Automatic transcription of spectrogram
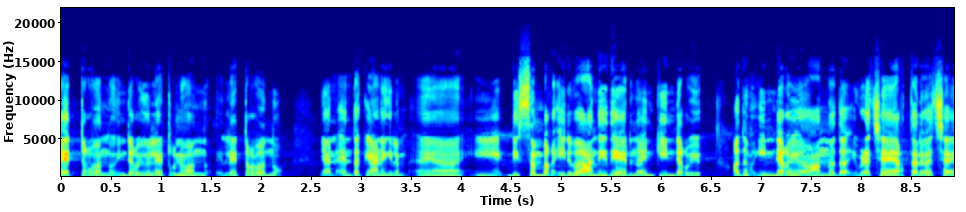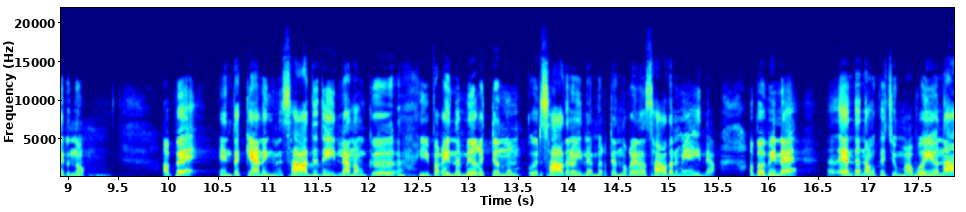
ലെറ്റർ വന്നു. ഇന്റർവ്യൂ ലെറ്ററിന് വന്നു ലെറ്റർ വന്നു. ഞാൻ എന്തൊക്കെയാണെങ്കിലും ഈ ഡിസംബർ ഇരുപതാം തീയതി ആയിരുന്നു എനിക്ക് ഇന്റർവ്യൂ അതും ഇന്റർവ്യൂ വന്നത് ഇവിടെ ചേർത്തല വെച്ചായിരുന്നു. അപ്പോൾ എന്തൊക്കെയാണെങ്കിലും സാധ്യതയില്ല. നമുക്ക് ഈ പറയുന്ന മെറിറ്റൊന്നും ഒരു സാധനമില്ല മെറിറ്റ് എന്ന് പറയുന്ന സാധനമേ ഇല്ല. അപ്പോൾ പിന്നെ എന്താ നമുക്ക് ചുമ്മാ പോയി ഒന്ന്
